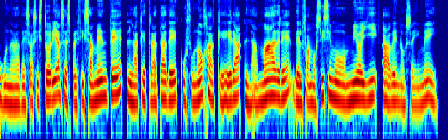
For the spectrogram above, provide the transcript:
una de esas historias es precisamente la que trata de Kuzunoha, que era la madre del famosísimo Myoji Abe no Seimei.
